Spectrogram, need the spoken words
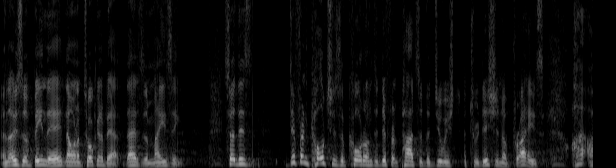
And those who have been there know what I'm talking about. That is amazing. So there's different cultures have caught on to different parts of the Jewish tradition of praise. I, I,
